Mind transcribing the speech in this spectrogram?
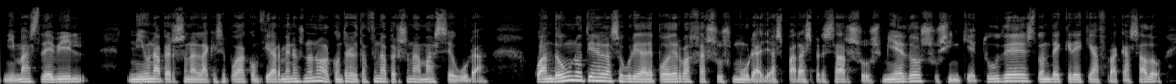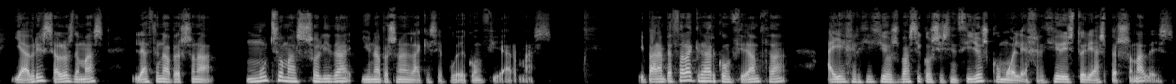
ni más débil, ni una persona en la que se pueda confiar menos. No, no, al contrario, te hace una persona más segura. Cuando uno tiene la seguridad de poder bajar sus murallas para expresar sus miedos, sus inquietudes, donde cree que ha fracasado y abrirse a los demás, le hace una persona mucho más sólida y una persona en la que se puede confiar más. Y para empezar a crear confianza, hay ejercicios básicos y sencillos como el ejercicio de historias personales.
